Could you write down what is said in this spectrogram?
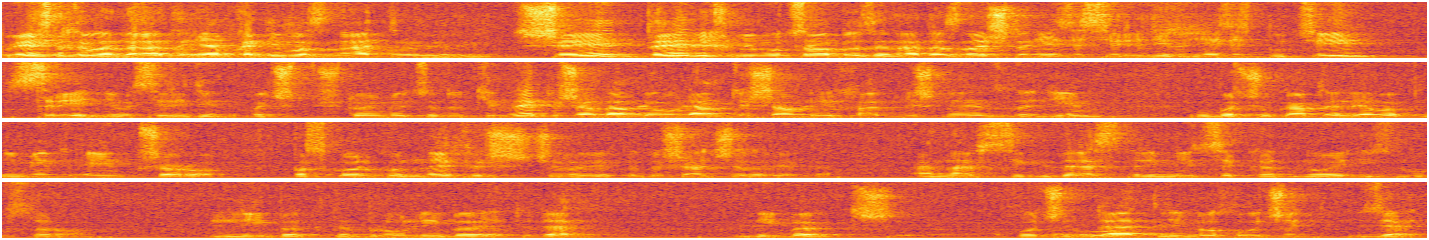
Вещь холода, это необходимо знать. Шейн дерих мимуца базе. Надо знать, что нет здесь середины. Нет здесь пути среднего, середины. Что имеется в виду? Кинепиш адам ли улям тишав ли хад мишнеец дадим. У бачуката лева пнемит эйн пшаро. Поскольку нефиш человека, душа человека, она всегда стремится к одной из двух сторон. Либо к добру, либо это, да? Либо хочет дать, либо хочет взять.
